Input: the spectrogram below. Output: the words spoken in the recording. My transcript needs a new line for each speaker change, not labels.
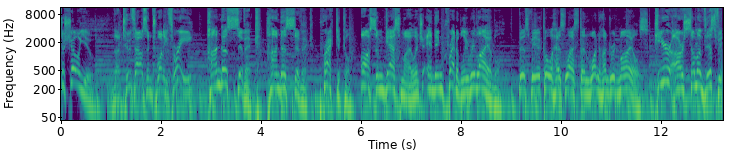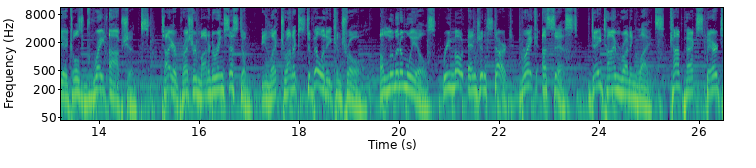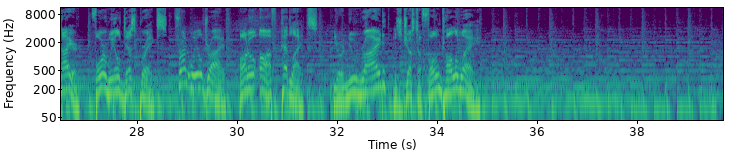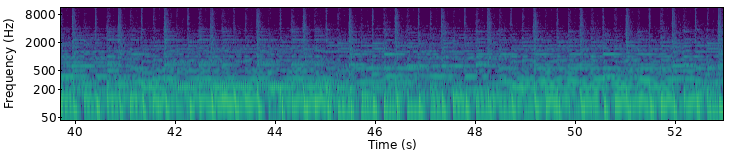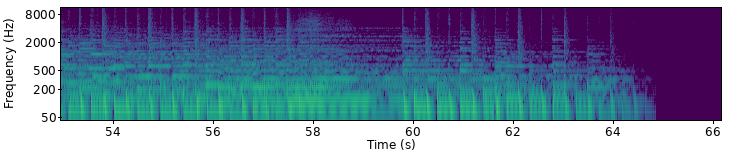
to show you the 2023 Honda Civic. Honda Civic. Practical, awesome gas mileage, and incredibly reliable. This vehicle has less than 100 miles. Here are some of this vehicle's great options tire pressure monitoring system, electronic stability control, aluminum wheels, remote engine start, brake assist, daytime running lights, compact spare tire, four wheel disc brakes, front wheel drive, auto off headlights. Your new ride is just a phone call away.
